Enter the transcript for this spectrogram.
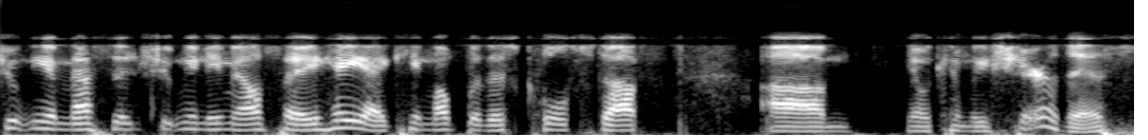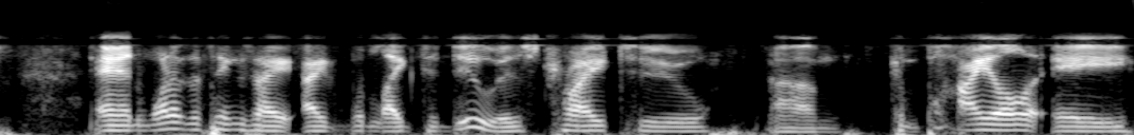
shoot me a message, shoot me an email, say, hey, I came up with this cool stuff. Um, you know, can we share this? And one of the things I, I would like to do is try to um, compile a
